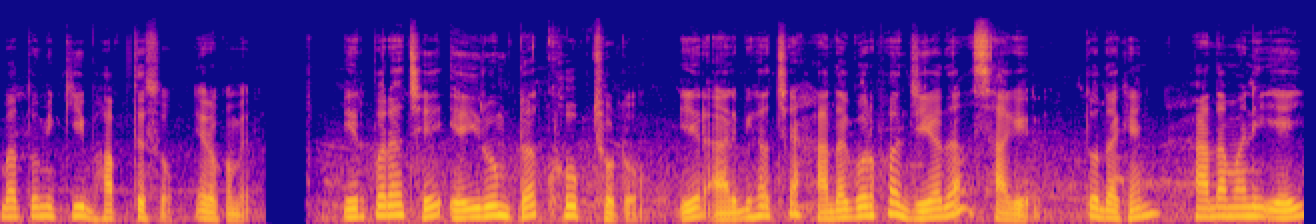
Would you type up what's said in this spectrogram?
বা তুমি কি ভাবতেছো? এরকমের। এরপর আছে এই রুমটা খুব ছোট। এর আরবি হচ্ছে হাদা গোরফা জিয়াদা সাগির। তো দেখেন, হাদা মানে এই,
